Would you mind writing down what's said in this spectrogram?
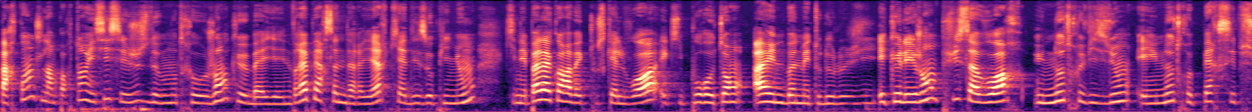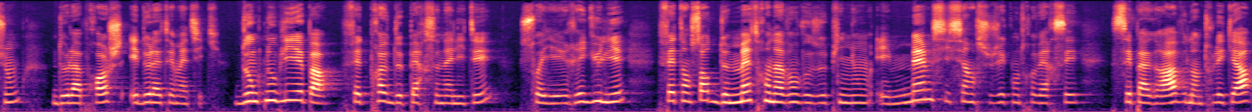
Par contre, l'important ici, c'est juste de montrer aux gens que bah, y a une vraie personne derrière qui a des opinions, qui n'est pas d'accord avec tout ce qu'elle voit et qui pour autant a une bonne méthodologie et que les gens puissent avoir une autre vision et une autre perception de l'approche et de la thématique. Donc n'oubliez pas, faites preuve de personnalité, soyez régulier, faites en sorte de mettre en avant vos opinions et même si c'est un sujet controversé, c'est pas grave. Dans tous les cas,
